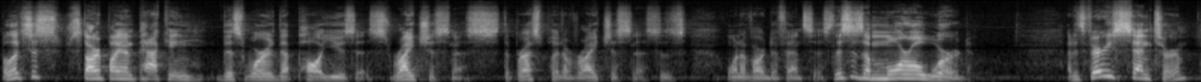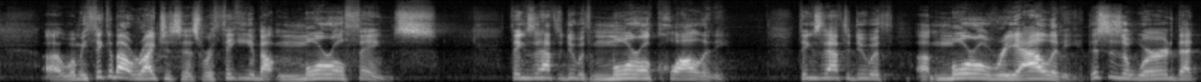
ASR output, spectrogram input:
But let's just start by unpacking this word that Paul uses righteousness. The breastplate of righteousness is one of our defenses. This is a moral word. At its very center, uh, when we think about righteousness, we're thinking about moral things, things that have to do with moral quality, things that have to do with uh, moral reality. This is a word that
